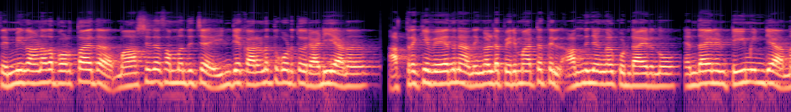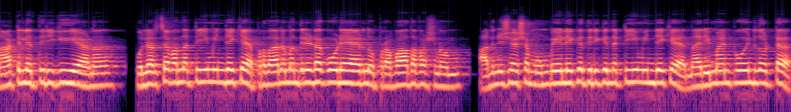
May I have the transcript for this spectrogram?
സെമി കാണാതെ പുറത്തായത് മാർഷിനെ സംബന്ധിച്ച് ഇന്ത്യ കരണത്ത് കൊടുത്ത ഒരു അടിയാണ്. അത്രയ്ക്ക് വേദന നിങ്ങളുടെ പെരുമാറ്റത്തിൽ അന്ന് ഞങ്ങൾക്കുണ്ടായിരുന്നു. എന്തായാലും ടീം ഇന്ത്യ നാട്ടിലെത്തിയിരിക്കുകയാണ്. പുലർച്ചെ വന്ന ടീം ഇന്ത്യയ്ക്ക് പ്രധാനമന്ത്രിയുടെ കൂടെയായിരുന്നു പ്രഭാത ഭക്ഷണം. അതിനുശേഷം മുംബൈയിലേക്ക് തിരിക്കുന്ന ടീം ഇന്ത്യയ്ക്ക് നരിമാൻ പോയിന്റ് തൊട്ട്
